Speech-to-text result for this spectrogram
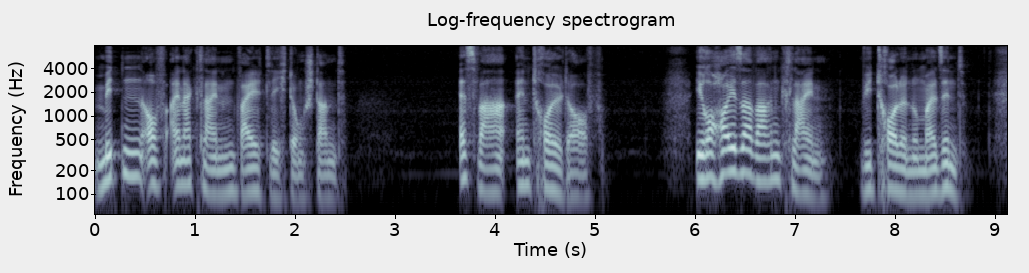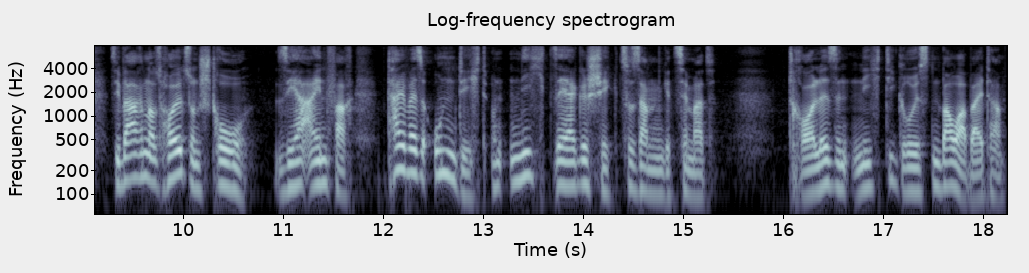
mitten auf einer kleinen Waldlichtung stand. Es war ein Trolldorf. Ihre Häuser waren klein, wie Trolle nun mal sind. Sie waren aus Holz und Stroh, sehr einfach, teilweise undicht und nicht sehr geschickt zusammengezimmert. Trolle sind nicht die größten Bauarbeiter.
